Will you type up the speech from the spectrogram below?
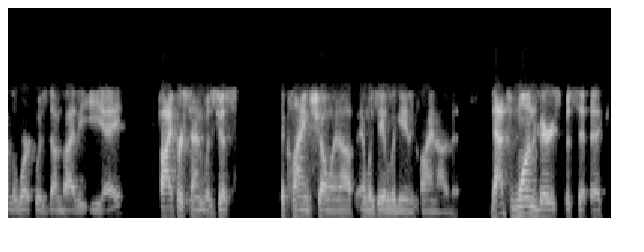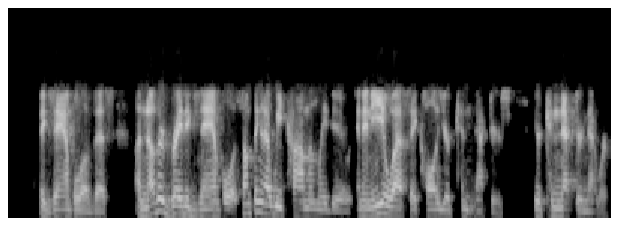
of the work was done by the EA. 5% was just the client showing up and was able to gain a client out of it. That's one very specific example of this. Another great example is something that we commonly do. And in EOS, they call your connectors, your connector network.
